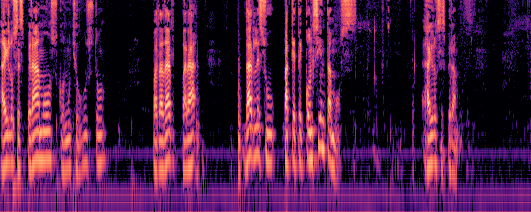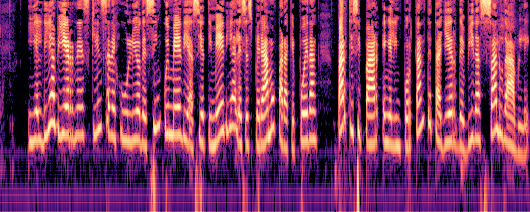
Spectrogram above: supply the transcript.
Ahí los esperamos con mucho gusto para dar para darle su paquete consientamos. Ahí los esperamos y el día viernes 15 de julio de 5 y media a 7 y media les esperamos para que puedan participar en el importante taller de vida saludable,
